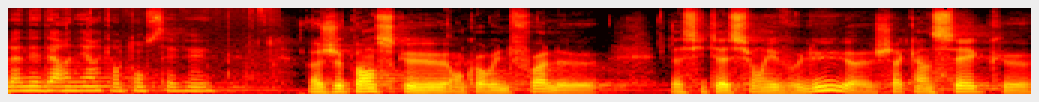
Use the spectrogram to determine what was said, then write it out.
l'année dernière quand on s'est vu? Je pense que, encore une fois, le, la situation évolue. Euh, chacun sait que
